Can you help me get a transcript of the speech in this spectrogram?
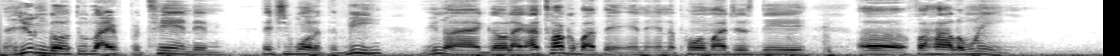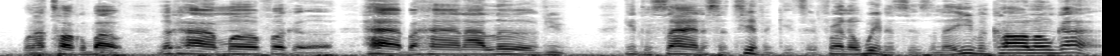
Now you can go through life pretending that you want it to be. You know how I go. Like I talk about that in, in the poem I just did uh, for Halloween. When I talk about, look how a motherfucker hide behind I love you get to sign the certificates in front of witnesses and they even call on God.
